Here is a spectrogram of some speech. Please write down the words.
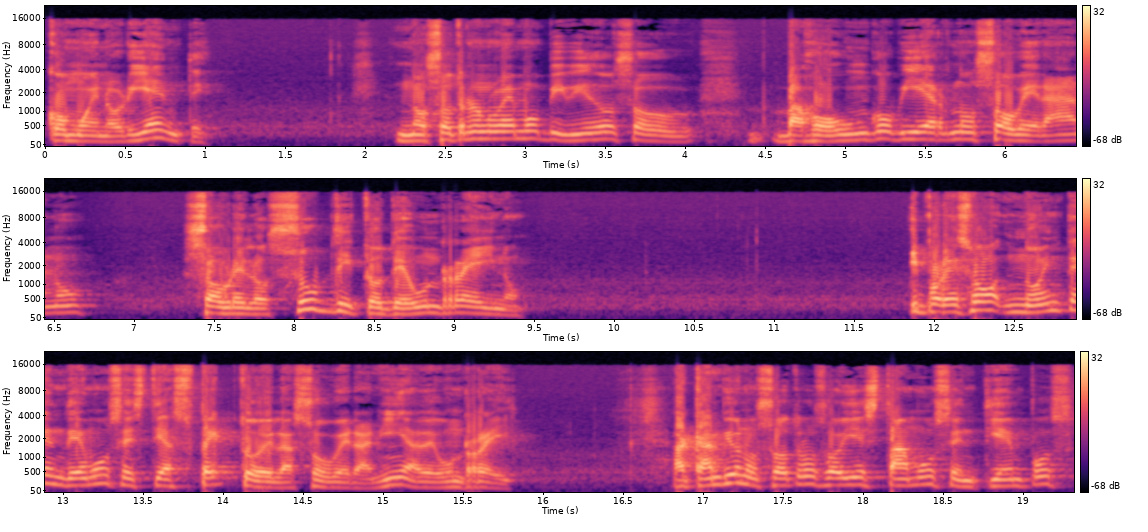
como en Oriente. Nosotros no hemos vivido bajo un gobierno soberano sobre los súbditos de un reino. Y por eso no entendemos este aspecto de la soberanía de un rey. A cambio nosotros hoy estamos en tiempos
